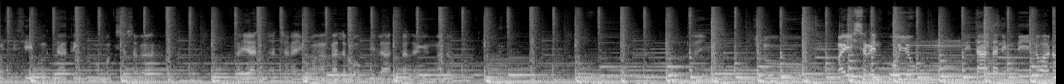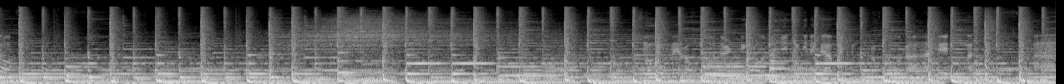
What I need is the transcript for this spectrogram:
Masisipag nating mga magsasaka. Ayan, at saka yung mga kalabaw nila, talagang ano. Ayun. So, mais rin po yung itatanim dito, ano. Ah.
